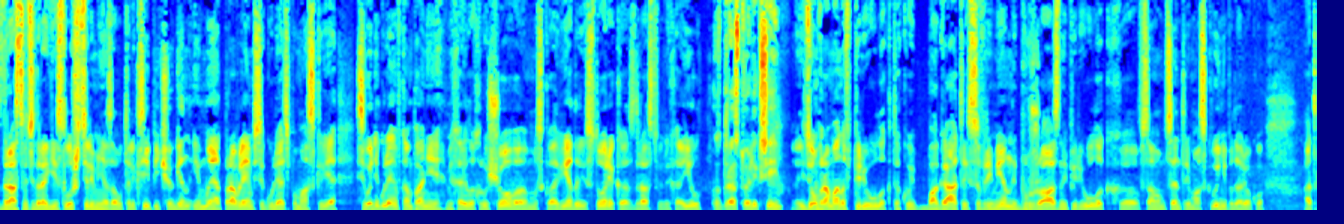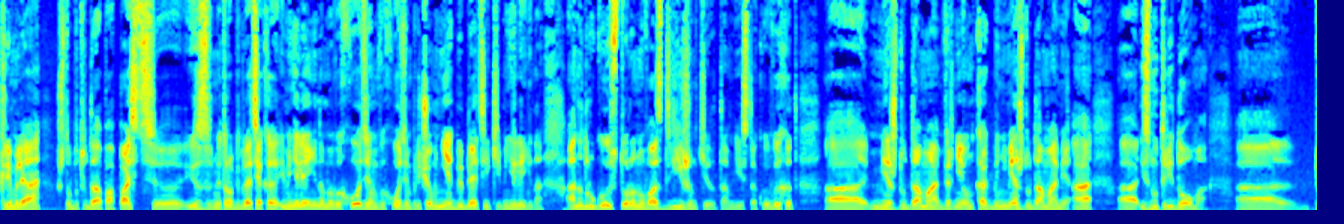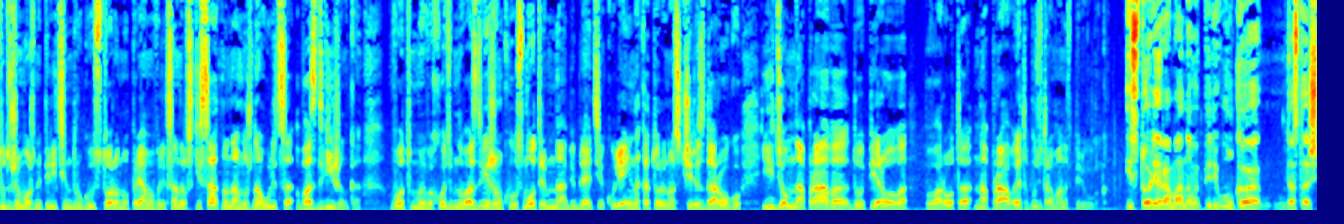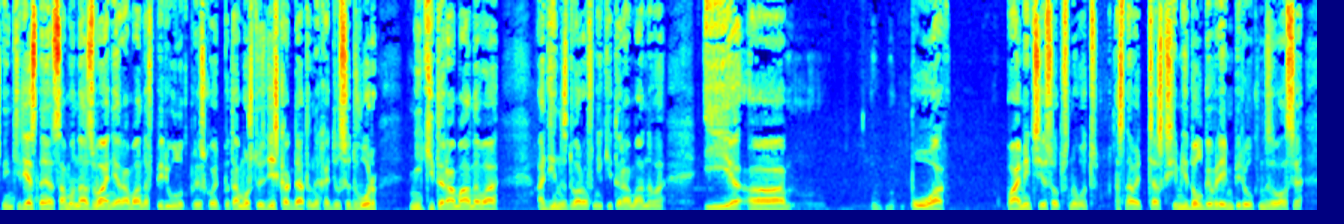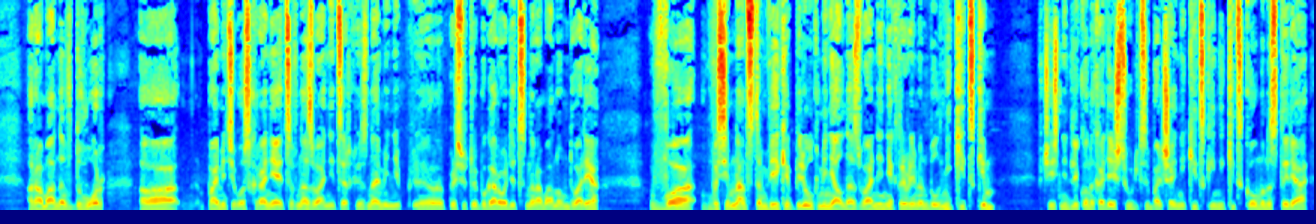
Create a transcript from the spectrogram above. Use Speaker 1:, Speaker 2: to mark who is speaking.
Speaker 1: Здравствуйте, дорогие слушатели, меня зовут Алексей Пичугин, и мы отправляемся гулять по Москве. Сегодня гуляем в компании Михаила Хрущева, москвоведа, историка. Здравствуй, Михаил.
Speaker 2: Здравствуй, Алексей.
Speaker 1: Идем в Романов переулок, такой богатый, современный, буржуазный переулок э, в самом центре Москвы, неподалеку от Кремля, чтобы туда попасть. Э, из метро библиотека имени Ленина мы выходим, выходим, причем не к библиотеке имени Ленина, а на другую сторону Воздвиженки. Там есть такой выход а, между домами, вернее, он как бы не между домами, а, а изнутри дома. А, тут же можно перейти на другую сторону, прямо в Александровский сад, но нам нужна улица Воздвиженка. Вот мы выходим на Воздвиженку, смотрим на библиотеку Ленина, которая у нас через дорогу, и идем направо до первого поворота направо. Это будет Романов переулок.
Speaker 2: История Романова переулка достаточно интересная. Само название Романов переулок происходит потому, что здесь когда-то находился двор Никиты Романова, один из дворов Никиты Романова. И э, по памяти, собственно, вот основатель царской семьи, долгое время переулок назывался Романов двор. А, память его сохраняется в названии церкви знамени э, Пресвятой Богородицы на Романовом дворе. В XVIII веке переулок менял название. Некоторое время он был Никитским, в честь недалеко находящейся улицы Большая Никитская Никитского монастыря.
